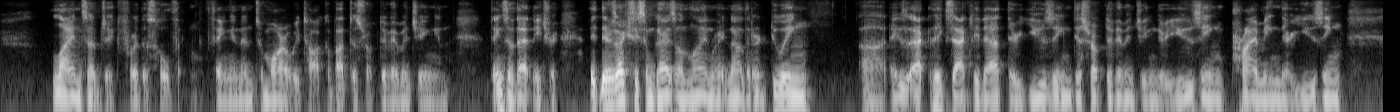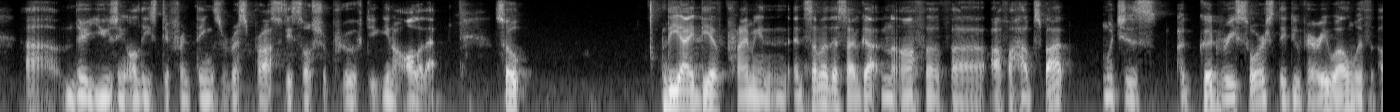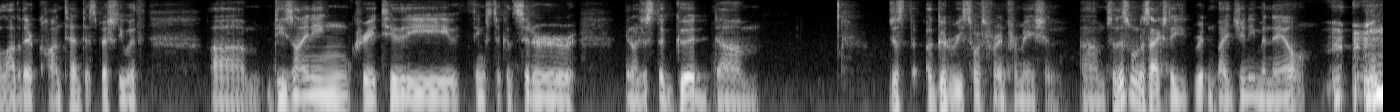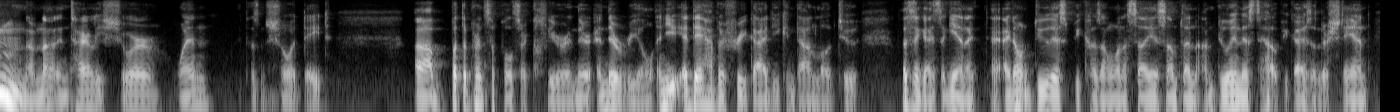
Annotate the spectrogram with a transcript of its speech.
line subject for this whole thing, thing. And then tomorrow we talk about disruptive imaging and things of that nature. There's actually some guys online right now that are doing uh, exa- exactly that. They're using disruptive imaging, they're using priming, they're using um, they're using all these different things reciprocity social proof you know all of that. So the idea of priming and, and some of this i've gotten off of uh, off of hubspot which is a good resource. They do very well with a lot of their content especially with um, designing creativity things to consider you know just a good um, just a good resource for information. Um, so this one was actually written by Ginny Mineo. i'm not entirely sure when doesn't show a date. Uh, but the principles are clear and they're and they're real. And you, they have a free guide you can download too. Listen, guys. Again, I I don't do this because I want to sell you something. I'm doing this to help you guys understand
